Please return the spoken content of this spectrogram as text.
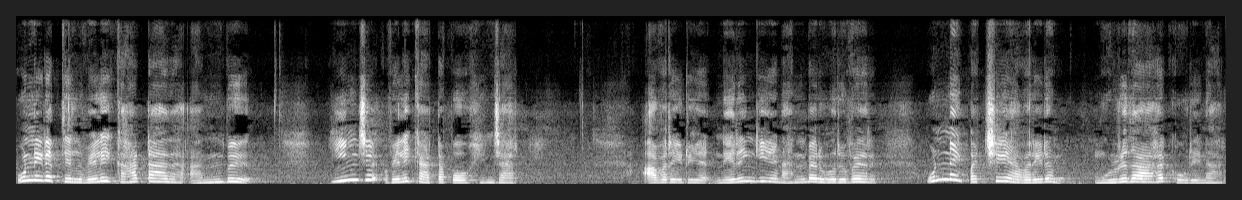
உன்னிடத்தில் வெளிக்காட்டாத அன்பு. இன்று வெளிக்காட்டப் போகின்றார். அவருடைய நெருங்கிய நண்பர் ஒருவர் உன்னை பற்றி அவரிடம் முழுதாக கூறினார்.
